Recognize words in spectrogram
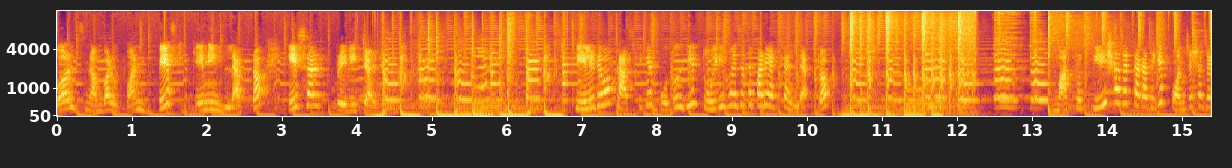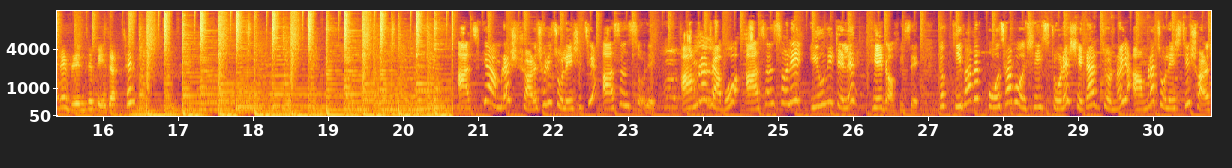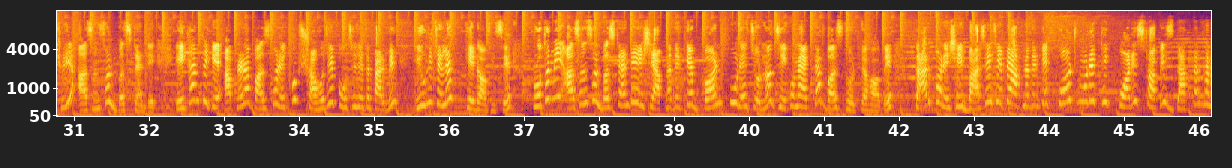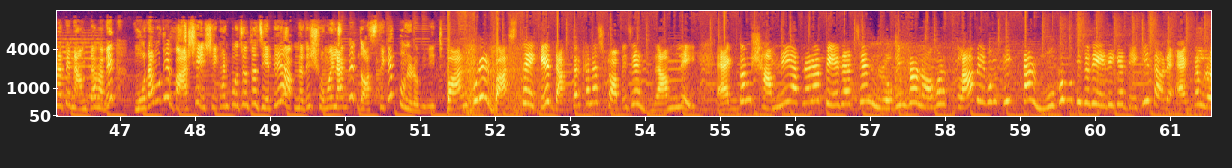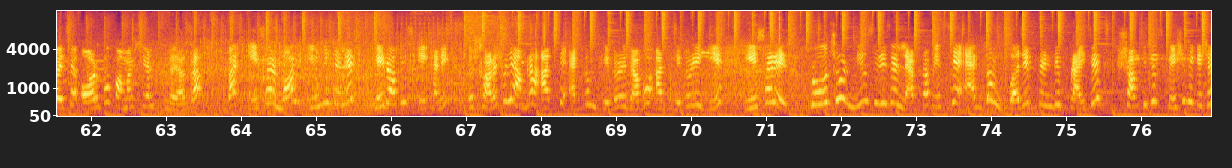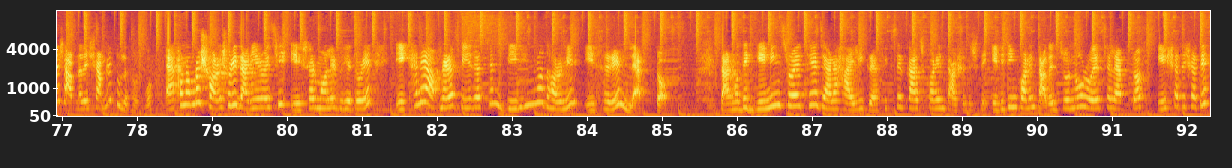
World's number one best gaming laptop Acer Predator ফেলে দেওয়া প্লাস্টিকের বোতল দিয়ে তৈরি হয়ে যেতে পারে একটা ল্যাপটপ মাত্র তিরিশ হাজার টাকা থেকে পঞ্চাশ হাজারের রেঞ্জে পেয়ে যাচ্ছেন সরাসরি চলে এসেছি আসানসোলে। আমরা যাব আসানসোলে ইউনিটেলের হেড অফিসে তো কীভাবে পৌঁছাবো সেই স্টোরে সেটার জন্যই আমরা চলে এসেছি সরাসরি আসানসোল বাস স্ট্যান্ডে এখান থেকে আপনারা বাস ধরে খুব সহজে পৌঁছে যেতে পারবেন ইউনিটেলের হেড অফিসে প্রথমেই আসানসোল বাস স্ট্যান্ডে এসে আপনাদেরকে বার্নপুরের জন্য যে কোনো একটা বাস ধরতে হবে। তারপরে সেই বাসে চেপে আপনাদেরকে কোর্ট মোড়ের ঠিক পরে স্টপেজ ডাক্তারখানাতে নামতে হবে। মোটামুটি বাসে সেখান পর্যন্ত যেতে আপনাদের সময় লাগবে দশ থেকে পনেরো মিনিট। বার্নপুরের বাস থেকে ডাক্তারখানা স্টপেজে নামলেই একদম সামনেই আপনারা পেয়ে যাচ্ছেন রবীন্দ্রনগর ক্লাব এবং ঠিক তার মুখোমুখি যদি এদিকে দেখি তাহলে একদম রয়েছে অর্ঘ কমার্শিয়াল প্লাজা বা এসআর মল ইউনিটেলের হেড অফিস এখানে। তো সরাসরি আমরা আজকে একদম ভেতরে যাব আর ভেতরে গিয়ে এসআর এর প্রচুর নিউ সিরিজের ল্যাপটপ এসছে, একদম বাজেট ফ্রেন্ডলি প্রাইসে সবকিছু স্পেসিফিকেশন আপনাদের সামনে তুলে ধরবো। এখন আমরা সরাসরি দাঁড়িয়ে রয়েছি এসআর মলের ভেতরে। এখানে আপনারা পেয়ে যাচ্ছেন বিভিন্ন ধরনের এসআর এর ল্যাপটপ তার মধ্যে গেমিংস রয়েছে, যারা হাইলি গ্রাফিক্সের কাজ করেন, তার সাথে সাথে এডিটিং করেন, তাদের জন্যও রয়েছে ল্যাপটপ এর সাথে সাথে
